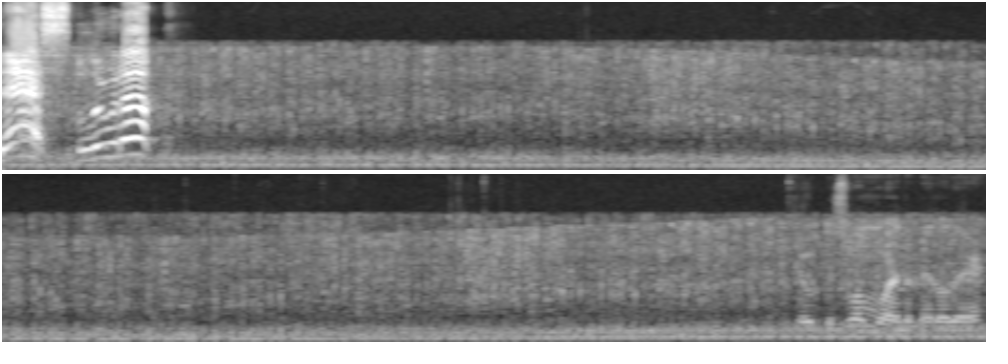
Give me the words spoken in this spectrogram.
Yes! Blew it up! Nope, there's one more in the middle there.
